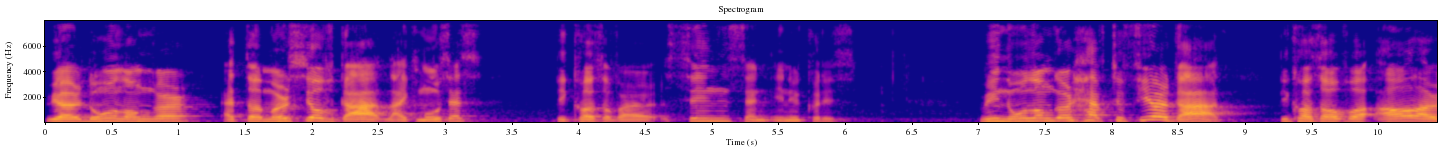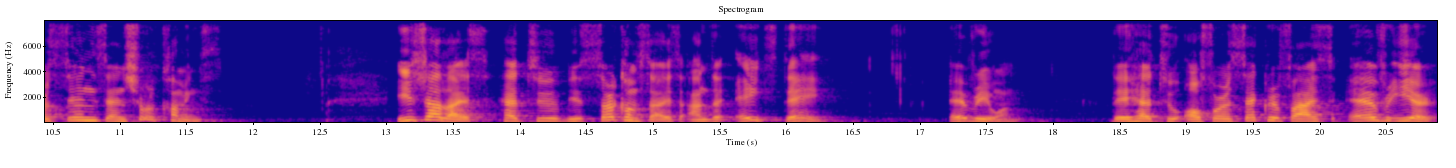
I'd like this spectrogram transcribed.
We are no longer at the mercy of God like Moses because of our sins and iniquities. We no longer have to fear God because of all our sins and shortcomings. Israelites had to be circumcised on the eighth day. Everyone. They had to offer sacrifice every year,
